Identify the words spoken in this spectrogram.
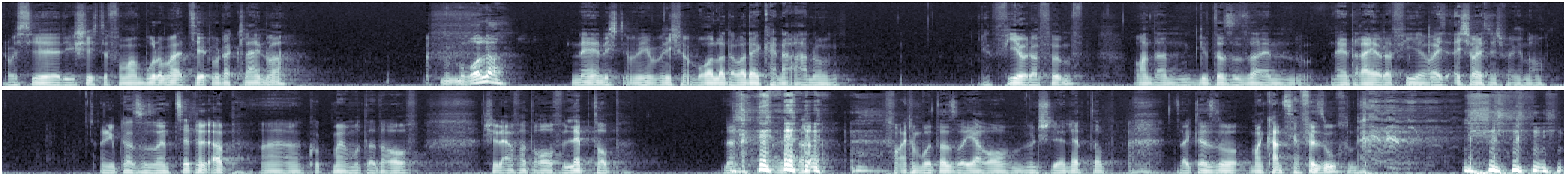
Habe ich dir die Geschichte von meinem Bruder mal erzählt, wo der klein war? Mit dem Roller? Nee, nicht, nicht mit dem Roller, da war der, keine Ahnung, vier oder fünf. Und dann gibt er so sein, ne, drei oder vier, weiß, ich weiß nicht mehr genau. Dann gibt er so seinen Zettel ab, äh, guckt meine Mutter drauf, steht einfach drauf, Laptop. Ne? meine Mutter so, ja, warum wünschst du dir einen Laptop? Sagt er so, man kann es ja versuchen.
